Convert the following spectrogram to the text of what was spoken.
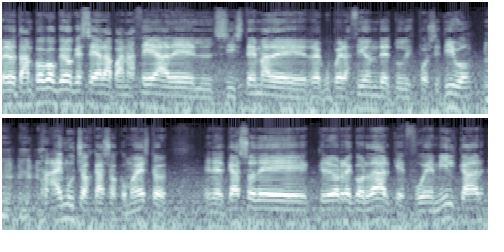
pero tampoco creo que sea la panacea del sistema de recuperación de tu dispositivo. Hay muchos casos como estos. En el caso de, creo recordar que fue Milcar,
